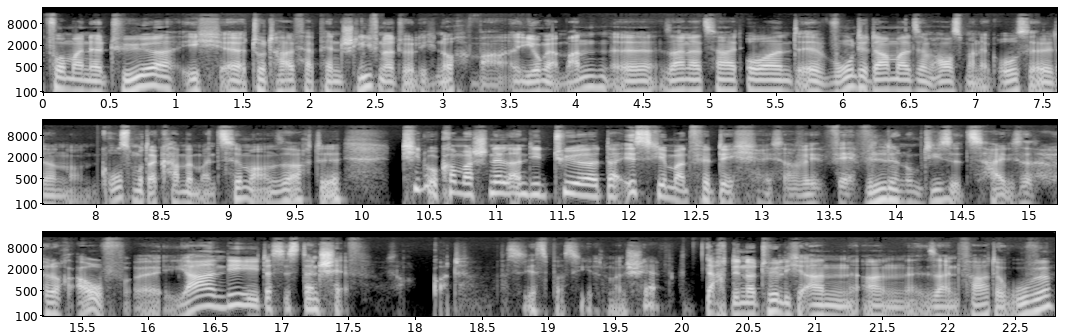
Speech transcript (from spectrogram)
vor meiner Tür. Ich äh, total verpennt, schlief natürlich noch, war ein junger Mann äh, seinerzeit und äh, wohnte damals im Haus meiner Großeltern. Und Großmutter kam in mein Zimmer und sagte, Tino, komm mal schnell an die Tür, da ist jemand für dich. Ich sage, wer, wer will denn um diese Zeit? Ich sage, hör doch auf. Äh, ja, nee, das ist dein Chef. Ich sage, Gott, was ist jetzt passiert? Mein Chef. Dachte natürlich an, an seinen Vater Uwe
